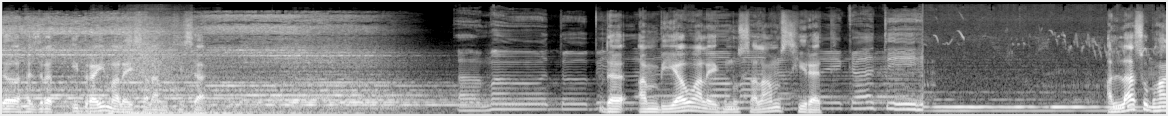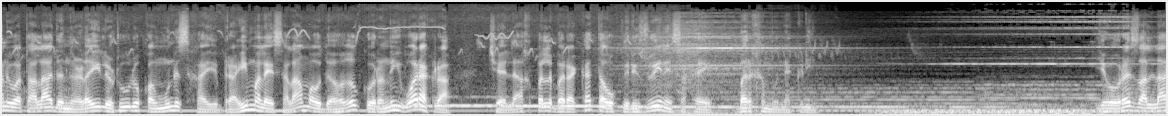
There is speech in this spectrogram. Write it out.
د حضرت ابراهیم علیه السلام کیسه. د انبیاو علیهم السلام سیرت. الله سبحانه و تعالی د نړۍ له ټولو قومونو څخه ابراهیم علیه السلام او د هغه کورنۍ غوره کړه چې له خپل برکت او پیرزوینې څخه برخه مونږ کړي. یو ورځ الله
